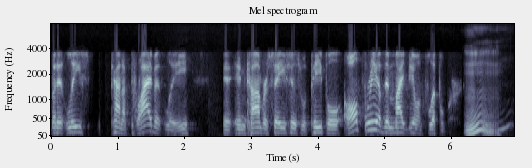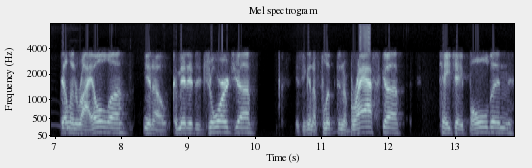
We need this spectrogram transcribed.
but at least kind of privately, in, in, conversations with people, all three of them might be on flip alert. Mm. Dylan Raiola, you know, committed to Georgia. Is he going to flip to Nebraska? KJ Bolden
